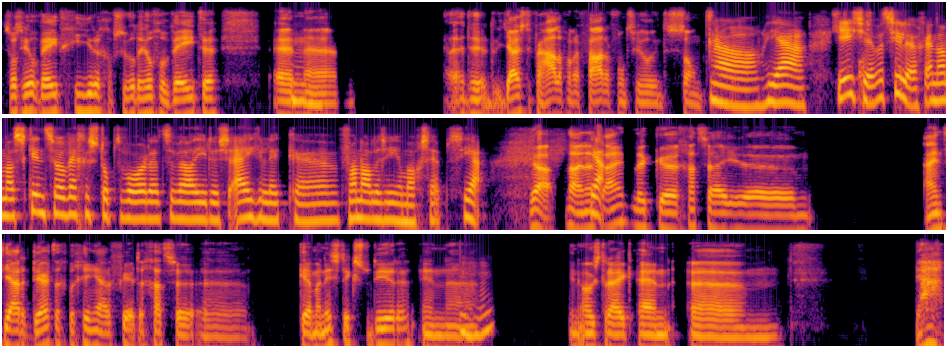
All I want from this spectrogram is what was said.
ze was heel weetgierig of ze wilde heel veel weten. En... Hm eh, de, de juiste verhalen van haar vader vond ze heel interessant. Oh, ja. Jeetje, wat zielig. En dan als kind zo weggestopt worden, terwijl je dus eigenlijk uh, van alles in je macht hebt. Ja. Ja, nou en uiteindelijk uh, gaat zij uh, eind jaren 30, begin jaren 40 gaat ze Germanistik studeren in, mm -hmm. in Oostenrijk. En um, ja,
